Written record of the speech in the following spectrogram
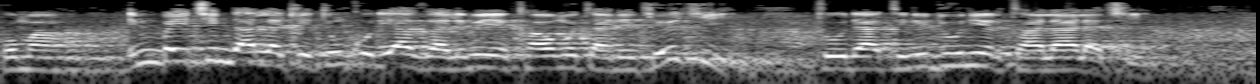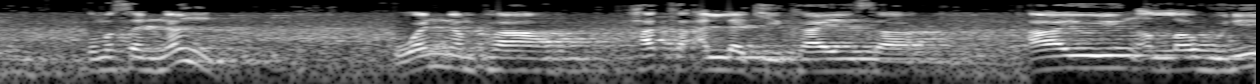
Kuma in baicin da Allah ke tunkuri a zalimai ya kawo mutanen kirki to da tuni duniyar ta lalace. Kuma sannan wannan fa haka Allah ke kayansa. Ayoyin Allahu ne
